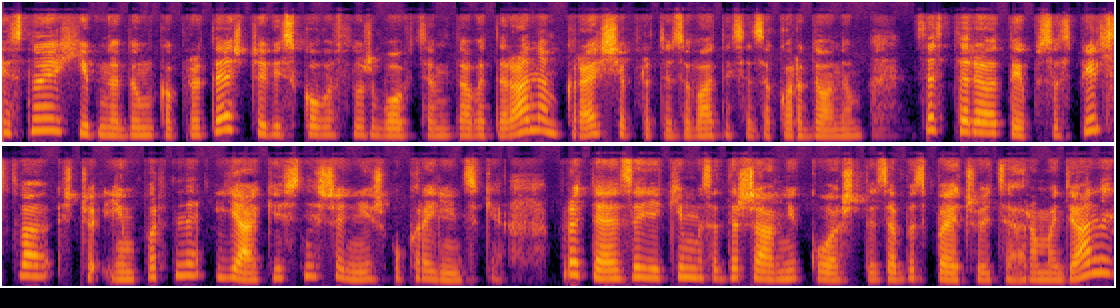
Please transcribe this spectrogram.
Існує хібна думка про те, що військовослужбовцям та ветеранам краще протезуватися за кордоном. Це стереотип суспільства, що імпортне якісніше, ніж українське. Протези, якими за державні кошти забезпечуються громадяни,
